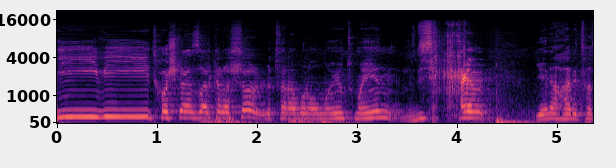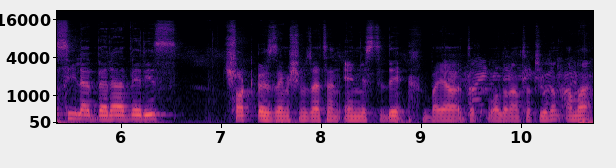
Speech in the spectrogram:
Evet, hoş geldiniz arkadaşlar. Lütfen abone olmayı unutmayın. Yeni haritasıyla beraberiz. Çok özlemişim zaten Enlisted'i. Bayağıdır Valorant atıyordum ama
